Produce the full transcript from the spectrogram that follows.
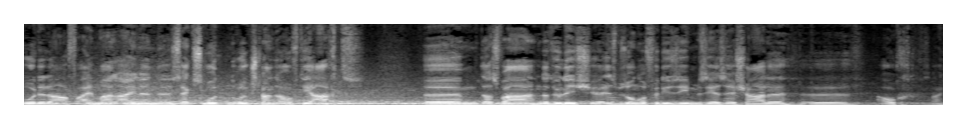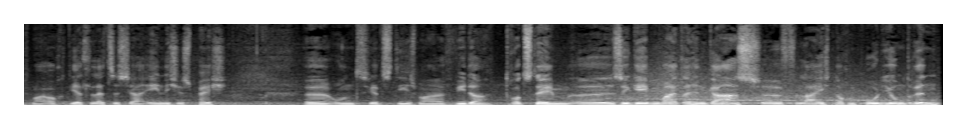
wurde da auf einmal einen 6 äh, Runden Rückstand auf die 8. Ähm, das war natürlich insbesondere für die 7 sehr, sehr schade. auch, sag ich mal, auch letztes Jahr ähnliches Pech. Äh, und jetzt diesmal wieder. Trotzdem, äh, sie geben weiterhin Gas, äh, vielleicht noch ein Podium drin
